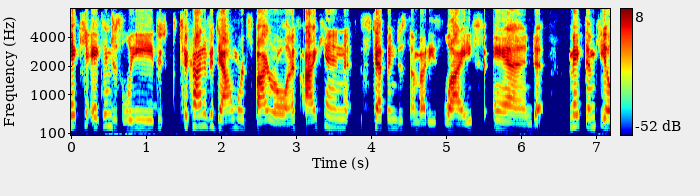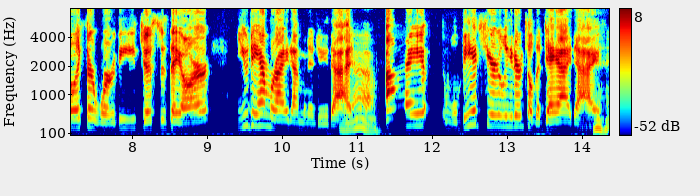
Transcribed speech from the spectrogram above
it, ca- it can just lead to kind of a downward spiral. And if I can step into somebody's life and make them feel like they're worthy just as they are, you damn right I'm going to do that. Yeah. I will be a cheerleader till the day I die.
